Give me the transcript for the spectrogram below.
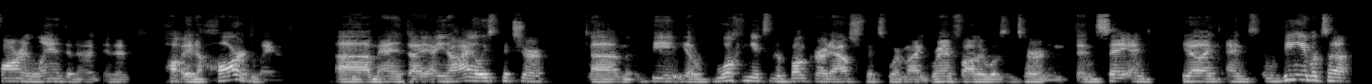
foreign land in a in a in a hard land. Um, and I, you know, I always picture um, be you know walking into the bunker at Auschwitz where my grandfather was interred, and, and say and you know and and being able to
